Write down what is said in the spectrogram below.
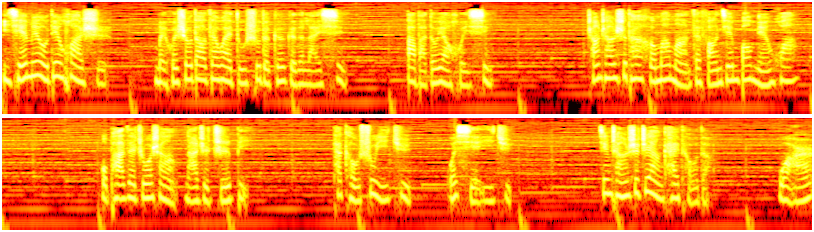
以前没有电话时，每回收到在外读书的哥哥的来信，爸爸都要回信。常常是他和妈妈在房间包棉花，我趴在桌上拿着纸笔，他口述一句。”我写一句，经常是这样开头的：“我儿，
